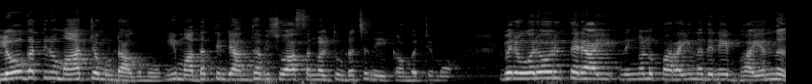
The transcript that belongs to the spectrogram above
ലോകത്തിനു മാറ്റമുണ്ടാകുമോ? ഈ മതത്തിന്റെ അന്ധവിശ്വാസങ്ങൾ തുടച്ചു നീക്കാൻ പറ്റുമോ? ഇവർ ഓരോരുത്തരായി നിങ്ങൾ പറയുന്നതിനെ ഭയന്ന്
